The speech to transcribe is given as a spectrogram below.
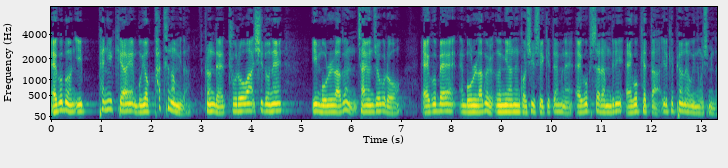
애굽은 이 페니키아의 무역 파트너입니다. 그런데 두로와 시돈의 이 몰락은 자연적으로 애굽의 몰락을 의미하는 것일 수 있기 때문에 애굽 사람들이 애국했다 이렇게 표현하고 있는 것입니다.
